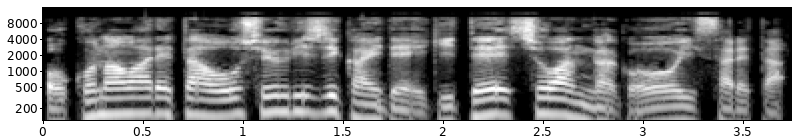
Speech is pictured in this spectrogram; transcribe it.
行われた欧州理事会で議定書案が合意された。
